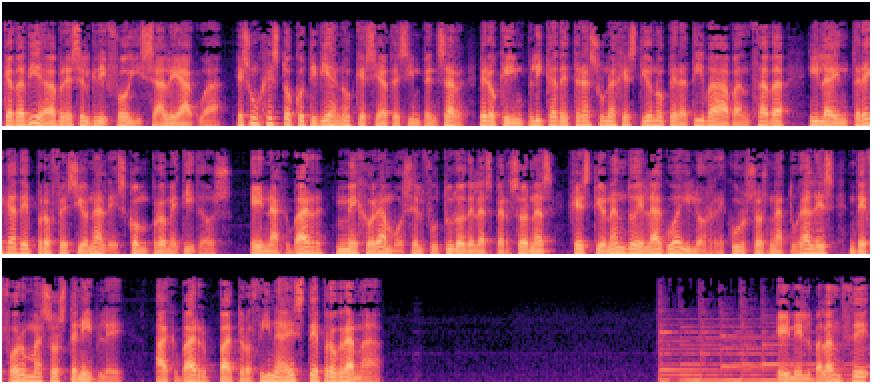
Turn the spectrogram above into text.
Cada día abres el grifo y sale agua. Es un gesto cotidiano que se hace sin pensar, pero que implica detrás una gestión operativa avanzada y la entrega de profesionales comprometidos. En Akbar mejoramos el futuro de las personas gestionando el agua y los recursos naturales de forma sostenible. Akbar patrocina este programa. En el balance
